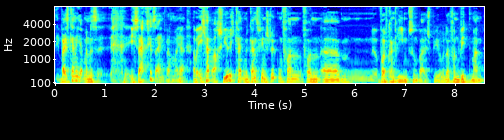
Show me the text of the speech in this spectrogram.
Ich weiß gar nicht, ob man das. Ich sag's jetzt einfach mal, ja. Aber ich habe auch Schwierigkeiten mit ganz vielen Stücken von von ähm, Wolfgang Riem zum Beispiel oder von Wittmann,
